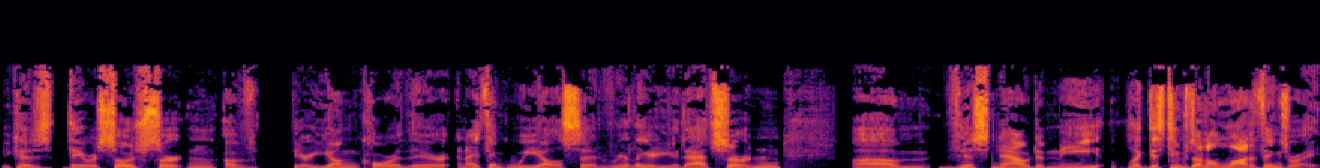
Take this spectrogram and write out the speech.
because they were so certain of their young core there, and I think we all said, "Really, are you that certain?" Um, this now to me, like this team's done a lot of things right.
